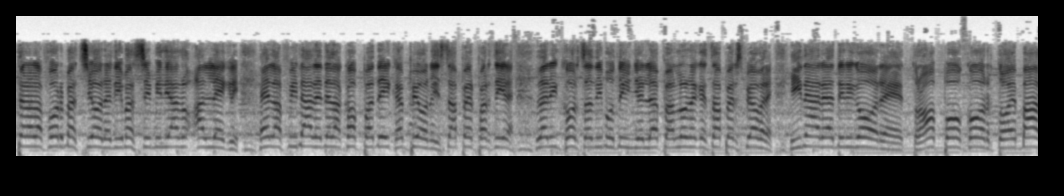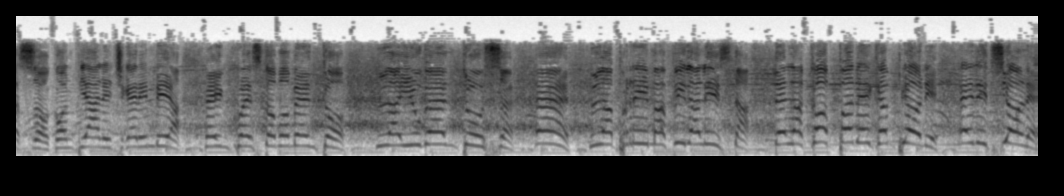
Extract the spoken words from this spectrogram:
tra la formazione di Massimiliano Allegri e la finale della Coppa dei Campioni. Sta per partire la rincorsa di Motigno il pallone che sta per spiovere in area di rigore. Troppo corto e basso con Pjanic che rinvia e in questo momento la Juventus è la prima finalista della Coppa dei Campioni edizione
